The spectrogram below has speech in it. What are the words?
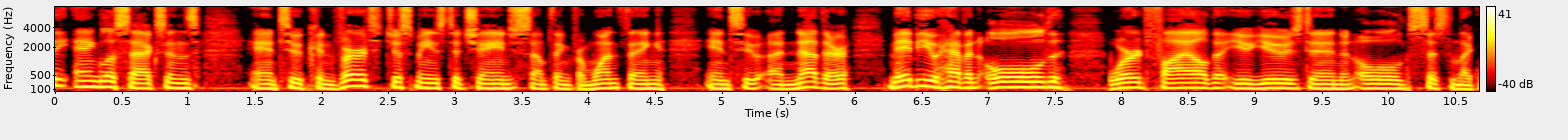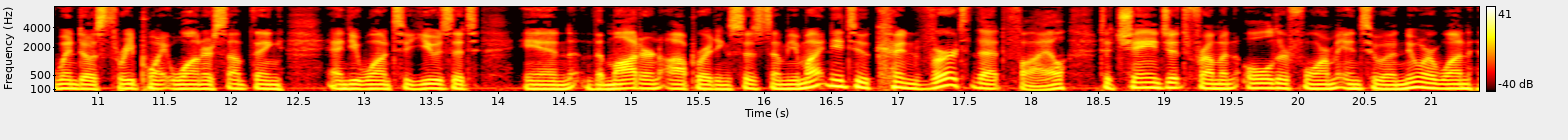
the Anglo Saxons. And to convert just means to change something from one thing into another. Maybe you have an old Word file that you used in an old system like Windows 3.1 or something, and you want to use it in the modern operating system. You might need to convert that file to change it from an older form into a newer one.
